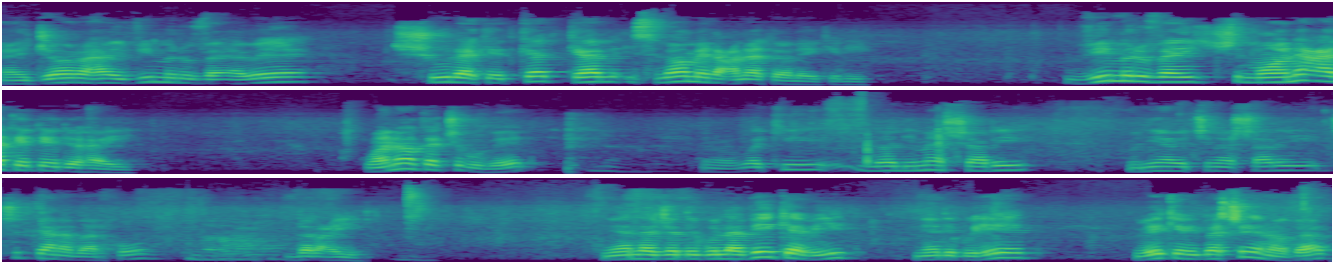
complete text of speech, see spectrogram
يعني جاره هاي في مروفه اوه شو لكت كت كال اسلام لعنت عليه كري في مروفه مانعة تدو هاي وانا كتشبو بيت وكي نولي ما شاري وانيا وكي ما شاري شد كان بارخو درعي درعي نجد جد يقول لها بيكا بيت نادي بو هيد بيكا بيت بس شاري نوكات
